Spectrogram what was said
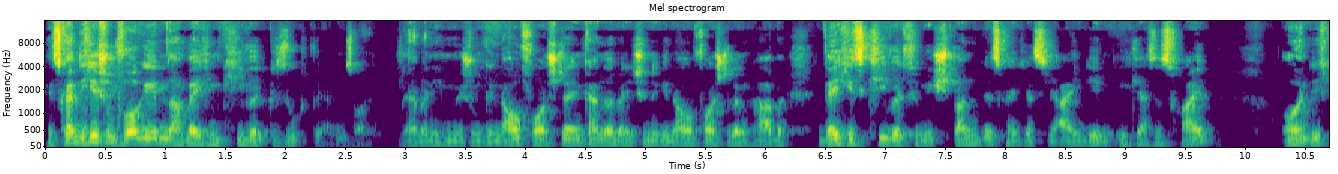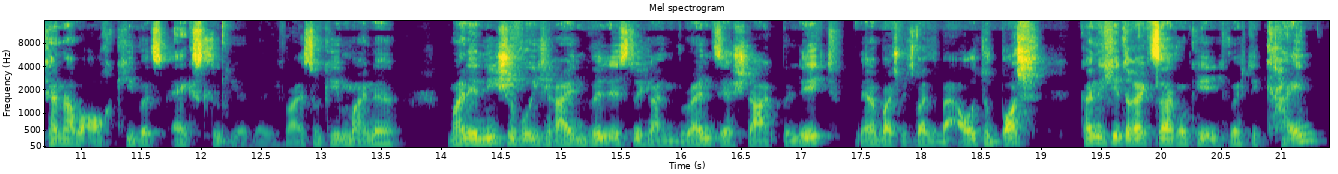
Jetzt kann ich hier schon vorgeben, nach welchem Keyword gesucht werden soll. Ja, wenn ich mir schon genau vorstellen kann oder wenn ich schon eine genaue Vorstellung habe, welches Keyword für mich spannend ist, kann ich das hier eingeben. Ich lasse es frei. Und ich kann aber auch Keywords exkludieren, wenn ich weiß, okay, meine, meine Nische, wo ich rein will, ist durch einen Brand sehr stark belegt. Ja, beispielsweise bei Auto Bosch kann ich hier direkt sagen, okay, ich möchte kein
